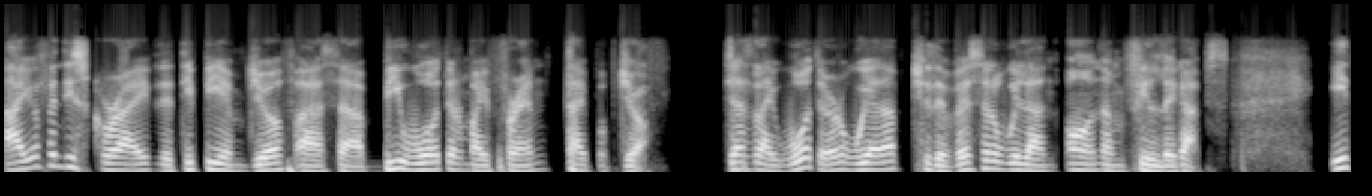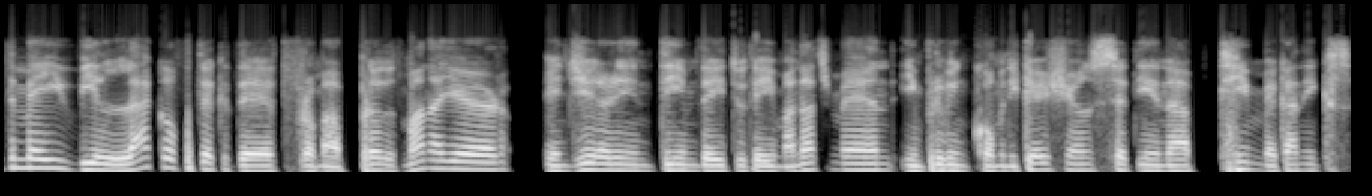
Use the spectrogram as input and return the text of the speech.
I often describe the TPM job as a "be water, my friend" type of job. Just like water, we adapt to the vessel we land on and fill the gaps. It may be lack of tech depth from a product manager, engineering team day-to-day management, improving communication, setting up team mechanics.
